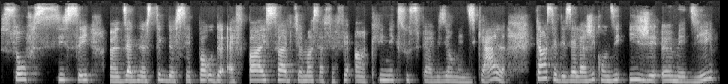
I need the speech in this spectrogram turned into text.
sauf si c'est un diagnostic de CEPA ou de FPI. Ça, habituellement, ça se fait en clinique sous supervision médicale. Quand c'est des allergies qu'on dit IgE médiées,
